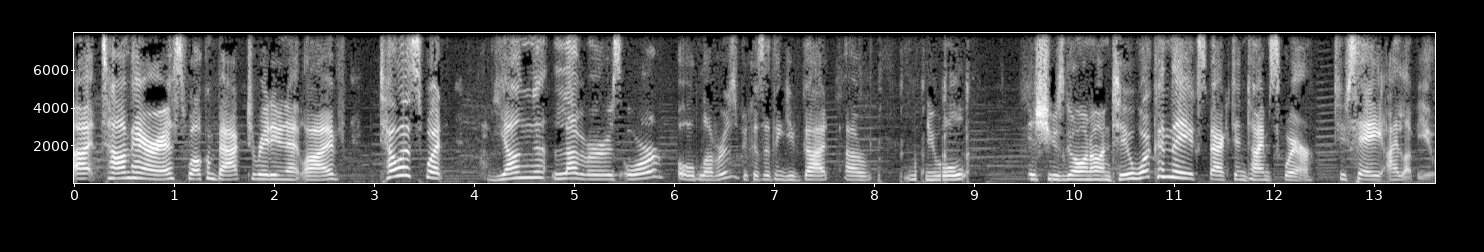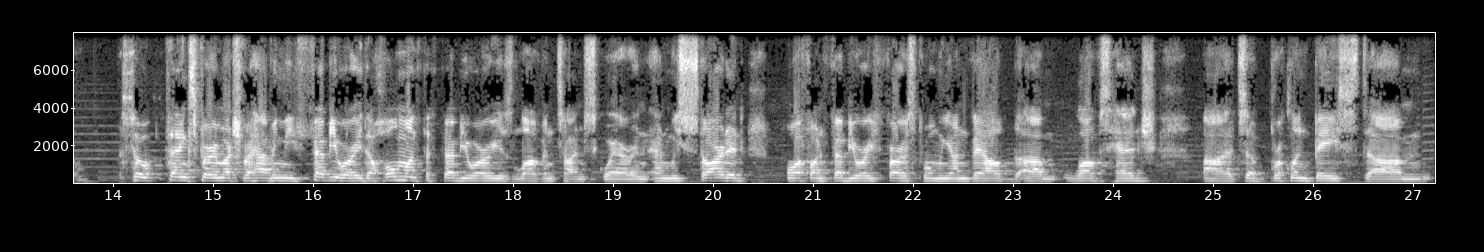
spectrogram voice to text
Uh, Tom Harris, welcome back to Radio Night Live. Tell us what young lovers or old lovers, because I think you've got uh, renewal issues going on too. What can they expect in Times Square to say I love you? So thanks very much for having me. February, the whole month of February is Love in Times Square, and and we started off on February 1st when we unveiled um, Love's Hedge. Uh, it's a Brooklyn-based um,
